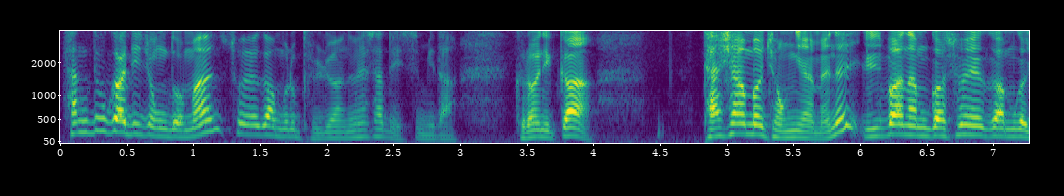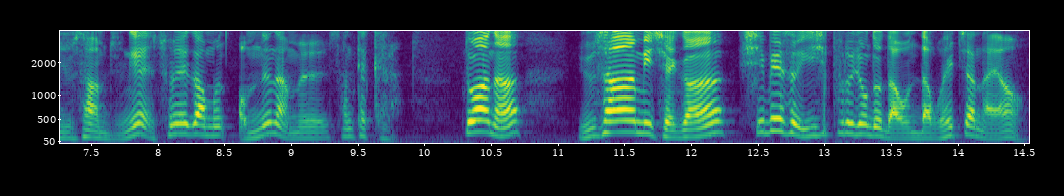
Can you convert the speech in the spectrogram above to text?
한두 가지 정도만 소외감으로 분류하는 회사도 있습니다. 그러니까 다시 한번 정리하면은 일반암과 소외감과 유사암 중에 소외감은 없는 암을 선택해라. 또 하나 유사암이 제가 10에서 20% 정도 나온다고 했잖아요.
